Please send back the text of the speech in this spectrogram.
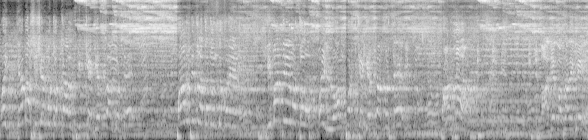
ওই দেবাশিসের মতো কালপিটকে গ্রেপ্তার করতে। পারবি তোরা তদন্ত করে। হিমাদ্রির মতো ওই লম্পটকে গ্রেপ্তার করতে। পারবি বাজে কথা রেখে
